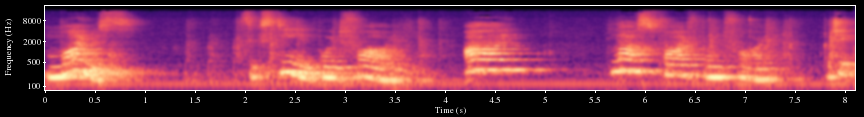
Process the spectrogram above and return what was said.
minus 16.5 i plus 5.5 j.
